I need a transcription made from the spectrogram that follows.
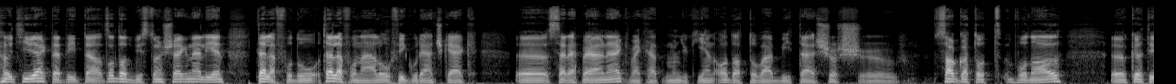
hogy hívják, tehát itt az adatbiztonságnál ilyen telefonó, telefonáló figurácskák ö, szerepelnek, meg hát mondjuk ilyen adattovábbításos ö, szaggatott vonal, köti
